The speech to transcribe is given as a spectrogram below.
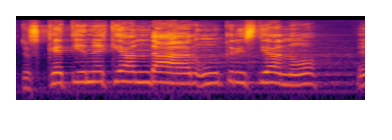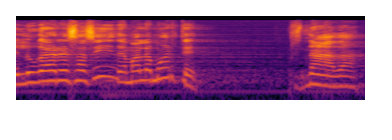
Entonces, ¿qué tiene que andar un cristiano en lugares así, de mala muerte? Pues nada,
